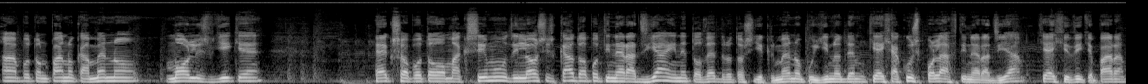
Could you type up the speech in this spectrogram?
από τον Πάνο Καμένο, μόλις βγήκε έξω από το Μαξίμου, δηλώσεις κάτω από την Ερατζιά. Είναι το δέντρο το συγκεκριμένο που γίνονται και έχει ακούσει πολλά αυτή την Ερατζιά και έχει δει και πάρα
